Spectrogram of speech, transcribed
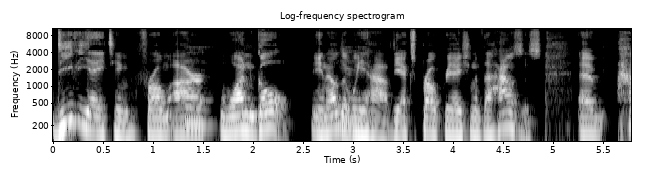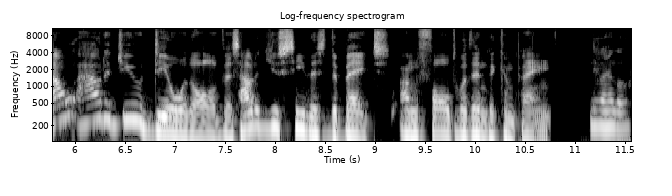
deviating from our yeah. one goal you know, that yeah. we have the expropriation of the houses. Um, how how did you deal with all of this? How did you see this debate unfold within the campaign? Do you want to go?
